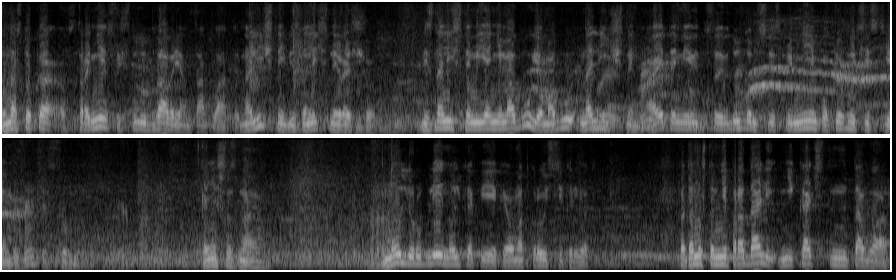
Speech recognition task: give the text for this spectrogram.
У нас только в стране существует два варианта оплаты. Наличный и безналичный расчет. Безналичными я не могу, я могу наличным. А это имеется в виду в том числе с применением платежных систем. Вы знаете сумму для оплаты? Конечно, знаю. 0 рублей, 0 копеек, я вам открою секрет. Потому что мне продали некачественный товар.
